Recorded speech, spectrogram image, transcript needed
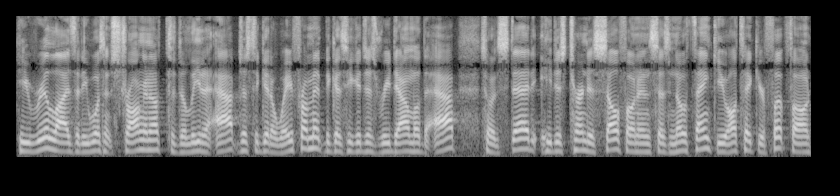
He realized that he wasn't strong enough to delete an app just to get away from it because he could just re download the app. So instead, he just turned his cell phone in and says, No, thank you. I'll take your flip phone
